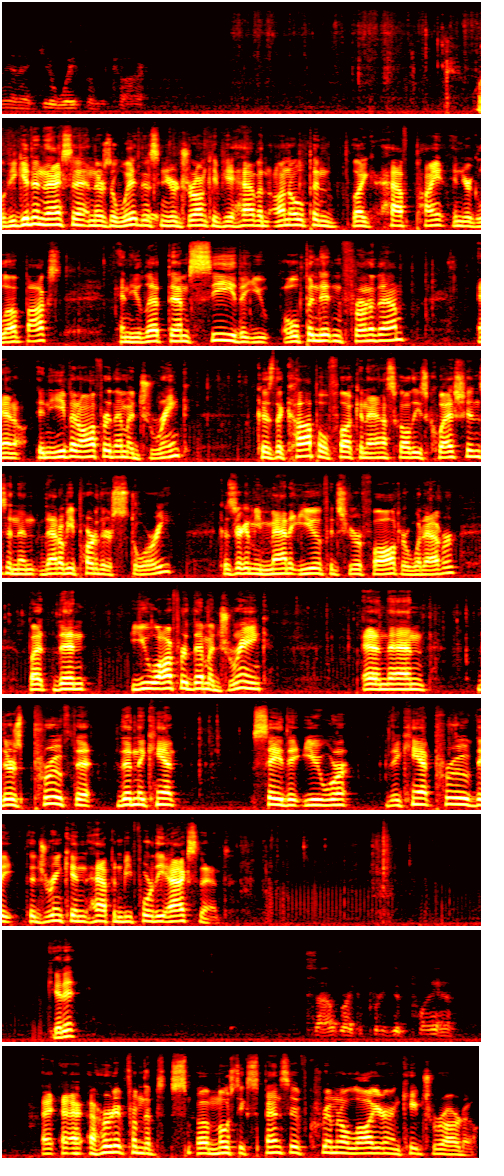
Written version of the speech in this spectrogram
And then I'd get away from the car. Well, if you get in an accident and there's a witness and you're drunk, if you have an unopened like half pint in your glove box, and you let them see that you opened it in front of them, and and even offer them a drink, because the cop will fucking ask all these questions, and then that'll be part of their story, because they're gonna be mad at you if it's your fault or whatever. But then you offered them a drink, and then there's proof that then they can't say that you weren't they can't prove that the drinking happened before the accident. Get it? Sounds like a pretty good plan. I, I, I heard it from the uh, most expensive criminal lawyer in Cape Girardeau.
